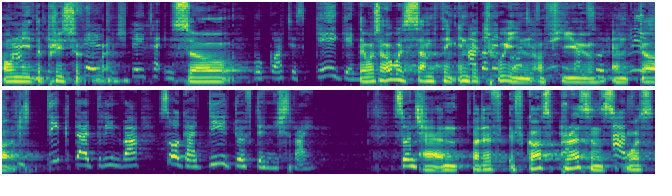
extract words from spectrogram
Only the priesthood were. und später im So wo Gottes Gegenwart there was always something in between of you and God. richtig dick da drin war, sogar die dürfte nicht rein. Sonst And but if, if God's presence was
